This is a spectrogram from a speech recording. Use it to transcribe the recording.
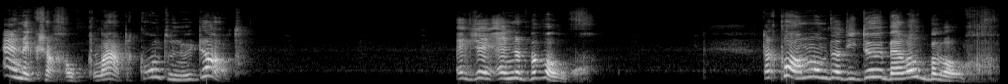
En ik zag ook later continu dat. Ik zei, en het bewoog. Dat kwam omdat die deurbel ook bewoog.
